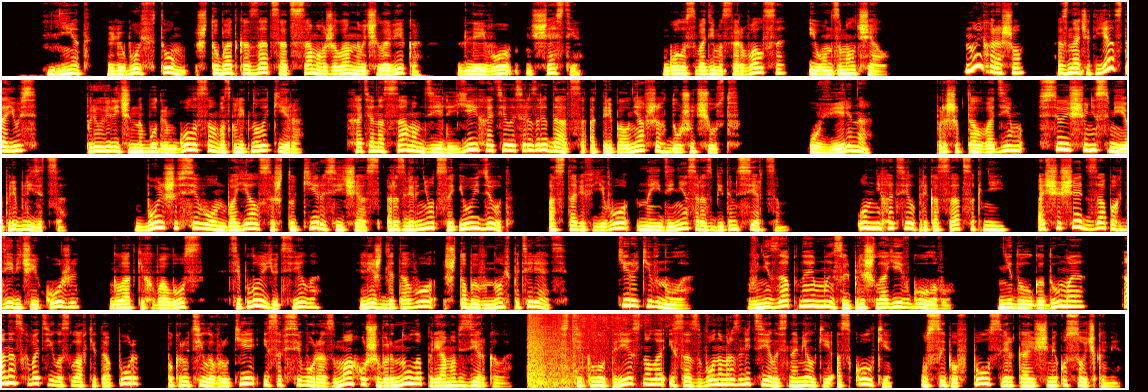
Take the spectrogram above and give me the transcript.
Нет, любовь в том, чтобы отказаться от самого желанного человека для его счастья». Голос Вадима сорвался, и он замолчал. «Ну и хорошо. Значит, я остаюсь», — преувеличенно бодрым голосом воскликнула Кира, хотя на самом деле ей хотелось разрыдаться от переполнявших душу чувств. «Уверена?» — прошептал Вадим, все еще не смея приблизиться. Больше всего он боялся, что Кира сейчас развернется и уйдет, оставив его наедине с разбитым сердцем. Он не хотел прикасаться к ней, ощущать запах девичьей кожи, гладких волос, тепло ее тела, лишь для того, чтобы вновь потерять. Кира кивнула. Внезапная мысль пришла ей в голову. Недолго думая, она схватила с лавки топор, покрутила в руке и со всего размаху швырнула прямо в зеркало. Стекло треснуло и со звоном разлетелось на мелкие осколки, усыпав пол сверкающими кусочками.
